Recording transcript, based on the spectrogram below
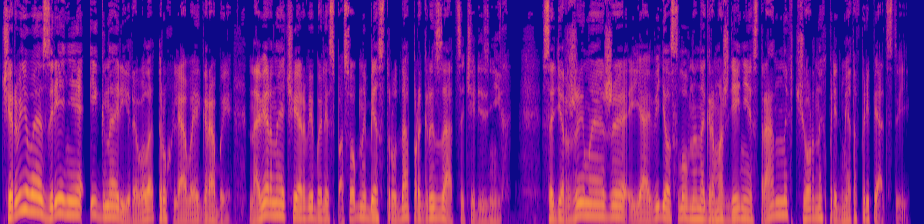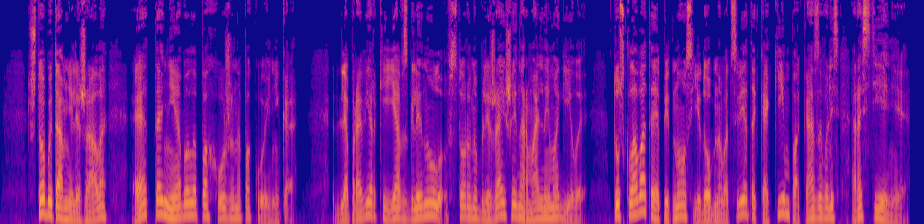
Червивое зрение игнорировало трухлявые гробы. Наверное, черви были способны без труда прогрызаться через них. Содержимое же я видел словно нагромождение странных черных предметов препятствий. Что бы там ни лежало, это не было похоже на покойника. Для проверки я взглянул в сторону ближайшей нормальной могилы. Тускловатое пятно съедобного цвета, каким показывались растения.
